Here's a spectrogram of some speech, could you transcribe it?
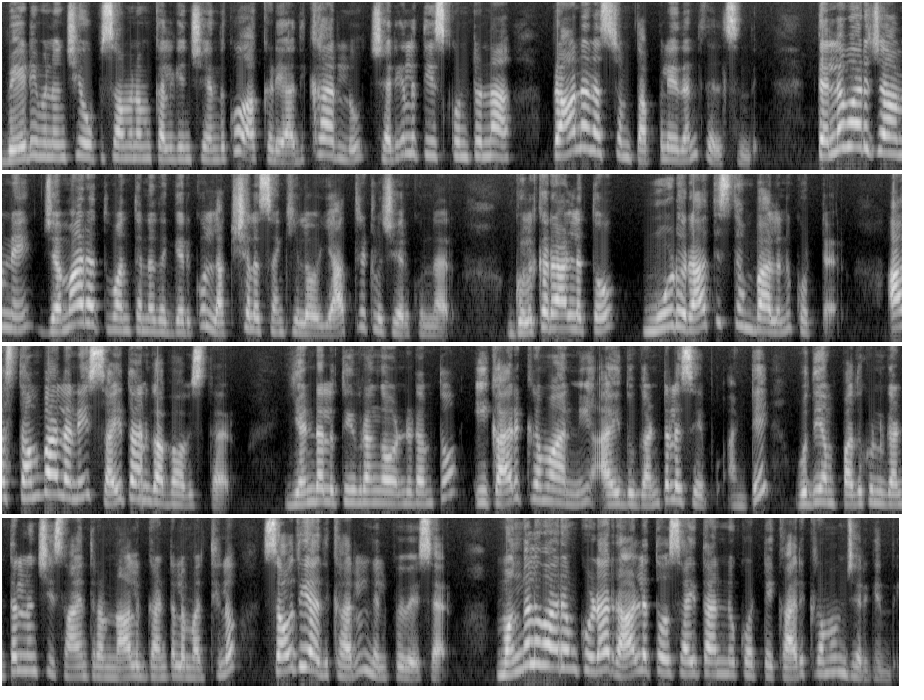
వేడిమి నుంచి ఉపశమనం కలిగించేందుకు అక్కడి అధికారులు చర్యలు తీసుకుంటున్నా ప్రాణ నష్టం తప్పలేదని తెలిసింది. తెల్లవారుజామునే జమారత్ వంతెన దగ్గరకు లక్షల సంఖ్యలో యాత్రికులు చేరుకున్నారు. గులకరాళ్ళతో మూడు రాతి స్తంభాలను కొట్టారు. ఆ స్తంభాలని సైతాన్గా భావిస్తారు. ఎండలు తీవ్రంగా ఉండడంతో ఈ కార్యక్రమాన్ని ఐదు గంటల సేపు అంటే ఉదయం పదకొండు గంటల నుంచి సాయంత్రం నాలుగు గంటల మధ్యలో సౌదీ అధికారులు నిలిపివేశారు. మంగళవారం కూడా రాళ్ళతో సైతాన్ను కొట్టే కార్యక్రమం జరిగింది.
